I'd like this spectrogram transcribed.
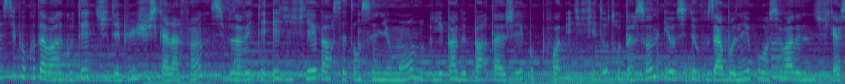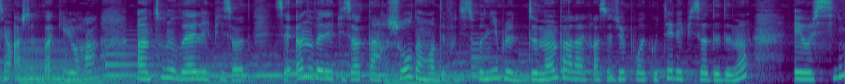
merci beaucoup d'avoir écouté du début jusqu'à la fin. Si vous avez été édifié par cet enseignement, n'oubliez pas de partager pour pouvoir édifier d'autres personnes et aussi de vous abonner pour recevoir des notifications à chaque fois qu'il y aura un tout nouvel épisode. C'est un nouvel épisode par jour d'un rendez-vous disponible demain par la grâce de Dieu pour écouter l'épisode de demain. Et aussi,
